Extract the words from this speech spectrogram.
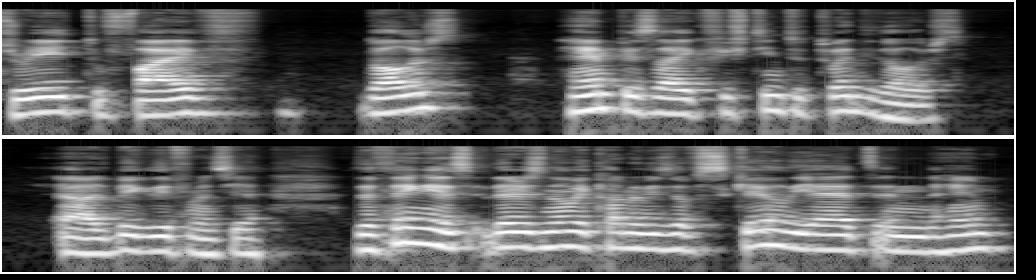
three to five dollars. Hemp is like fifteen to twenty dollars. Uh, big difference, yeah. The thing is, there is no economies of scale yet, and hemp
